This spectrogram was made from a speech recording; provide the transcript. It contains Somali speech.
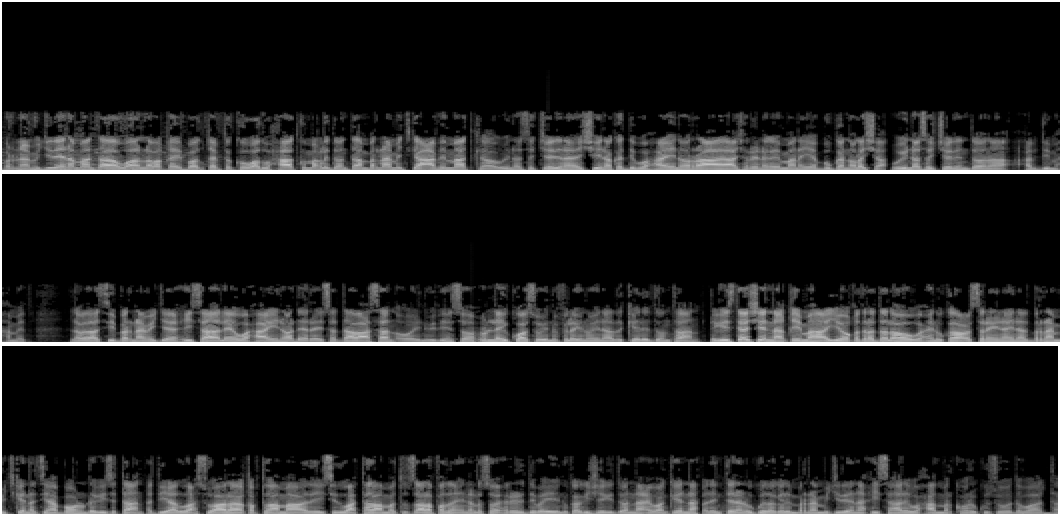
barnaamijyadeena maanta waa laba qaybood. Qaybta koowaad waxaad ku maqli doontaan barnaamijka caafimaadka. Uu inoo soo jeedinaya shiino kadib waxaa inoo raacaya cashar inaga imaanaya bugga nolosha. Uu inoo soo jeedin doonaa cabdi maxamed labadaasi barnaamij ee xiisaha leh waxaa inoo dheeraysa daabacsan oo aynu idiin soo xulinay kuwaasoo aynu filayno inaad ka heli doontaan. Dhegeystayaasheenna qiimaha iyo khadradda lahow waxaynu kaa codsanaynaa inaad barnaamijkeenna si haboon u dhegaysataan. Haddii aad wax su'aalaha qabto ama aad haysid wax tala ama tusaale fadan inala soo xiriir dib ayaynu kaga sheegi doonaa ciwaankeenna. Bal intaynaan u gudagalin barnaamijyadeena xiisaha leh waxaad marka hore ku soo dhowaata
